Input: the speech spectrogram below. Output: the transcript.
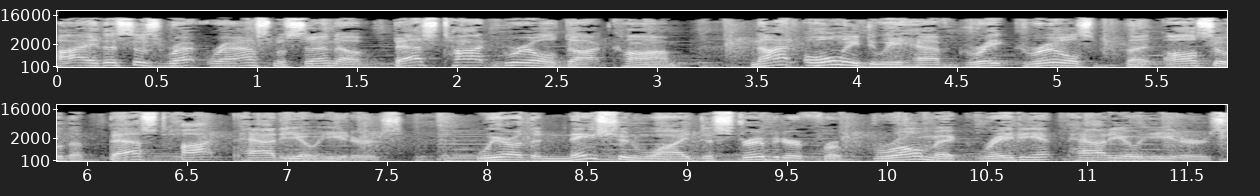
Hi, this is Rhett Rasmussen of BestHotGrill.com. Not only do we have great grills, but also the best hot patio heaters. We are the nationwide distributor for Bromic Radiant Patio Heaters,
